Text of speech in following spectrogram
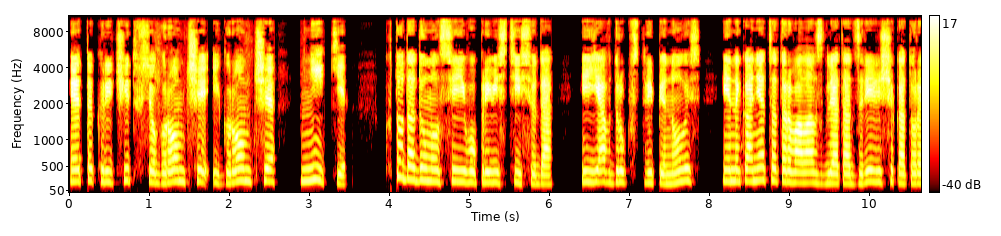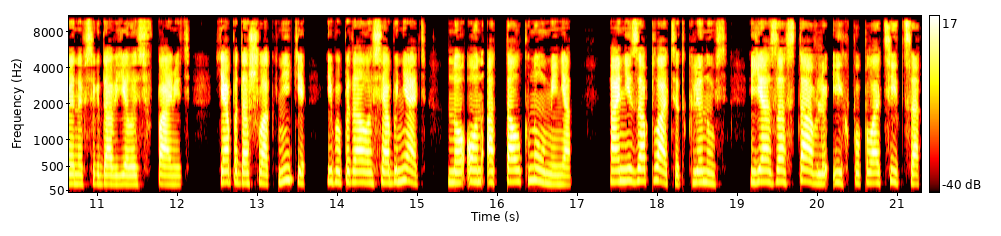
Это кричит все громче и громче «Ники!». Кто додумался его привести сюда? И я вдруг встрепенулась и, наконец, оторвала взгляд от зрелища, которое навсегда въелось в память. Я подошла к Нике и попыталась обнять, но он оттолкнул меня. «Они заплатят, клянусь. Я заставлю их поплатиться»,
